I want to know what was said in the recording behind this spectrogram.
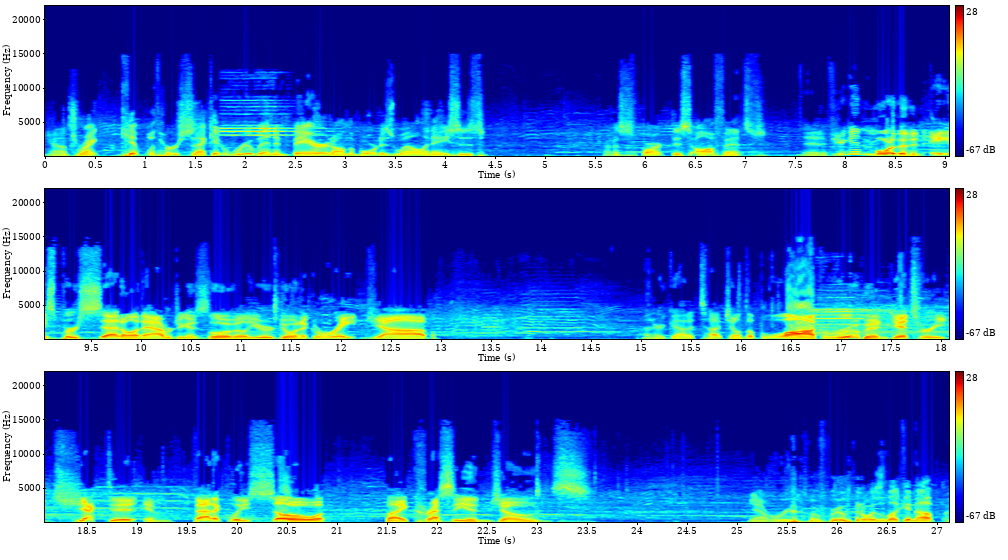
Yeah, that's right. Kipp with her second. Rubin and Baird on the board as well, and aces trying to spark this offense. And if you're getting more than an ace per set on average against Louisville, you're doing a great job. Hunter got a touch on the block. Rubin gets rejected, emphatically so, by Cresse and Jones. Yeah, Rubin was looking up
